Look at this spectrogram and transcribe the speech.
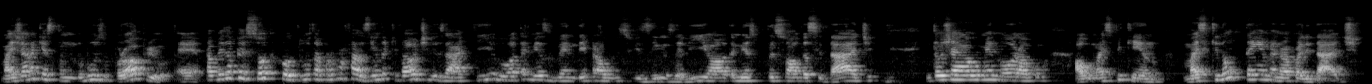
Mas já na questão do uso próprio, é, talvez a pessoa que produz, a própria fazenda que vai utilizar aquilo, ou até mesmo vender para alguns vizinhos ali, ou até mesmo para o pessoal da cidade. Então já é algo menor, algo, algo mais pequeno, mas que não tem a menor qualidade.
